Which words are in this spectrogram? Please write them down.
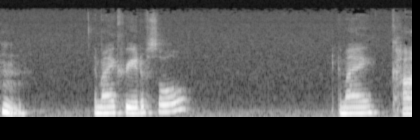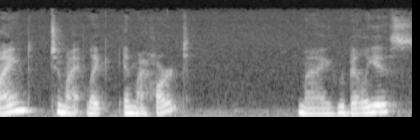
hmm, am I a creative soul? Am I kind to my, like, in my heart? Am I rebellious?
